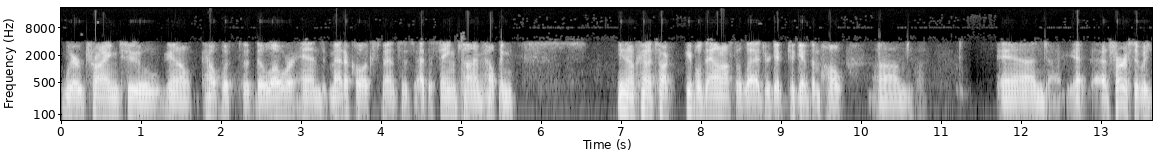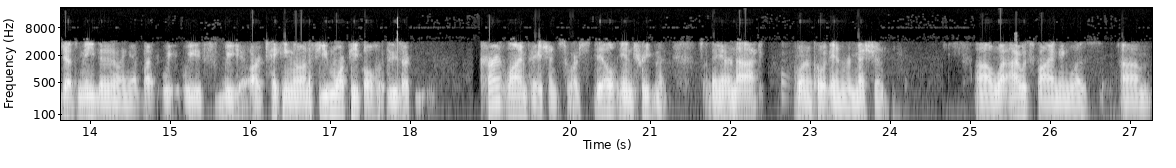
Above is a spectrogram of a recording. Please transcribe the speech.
we're trying to you know help with the, the lower end medical expenses at the same time helping you know kind of talk people down off the ledge or get to give them hope. Um, and at, at first it was just me doing it, but we we we are taking on a few more people. These are current Lyme patients who are still in treatment, so they are not quote unquote in remission. Uh, what I was finding was um,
